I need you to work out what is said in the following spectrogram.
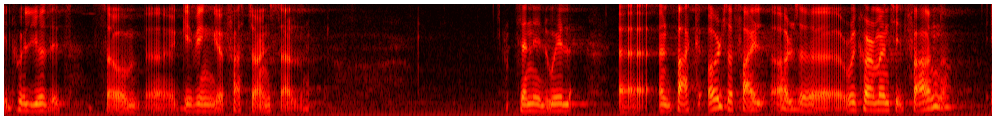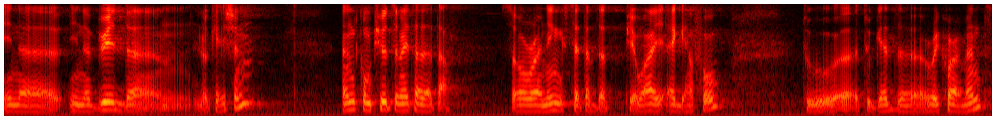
it will use it, so uh, giving a faster install. Then it will uh, unpack all the file, all the requirement it found, in a, in a build um, location and compute the metadata. So running setup.py egginfo to, uh, to get the requirement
